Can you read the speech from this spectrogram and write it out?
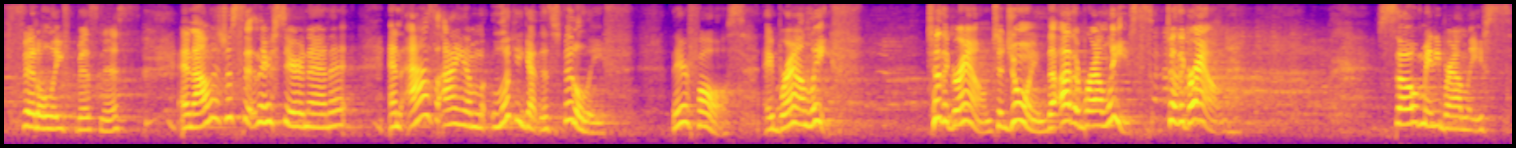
fiddle leaf business. And I was just sitting there staring at it. And as I am looking at this fiddle leaf, there falls a brown leaf to the ground to join the other brown leaves to the ground. So many brown leaves.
